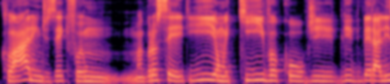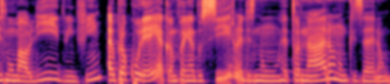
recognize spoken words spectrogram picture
claro em dizer que foi um- uma grosseria, um equívoco de liberalismo mal lido, enfim. Eu procurei a campanha do Ciro, eles não retornaram, não quiseram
